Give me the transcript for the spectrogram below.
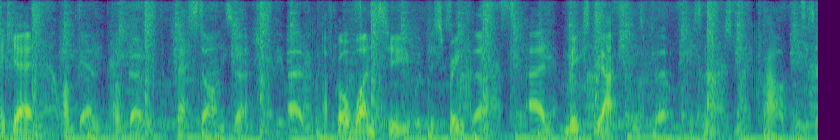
again, I'm going, I'm going with the best answer. Um, I've got one two with the sprinkler and mixed reactions, but it's an absolute crowd pleaser.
